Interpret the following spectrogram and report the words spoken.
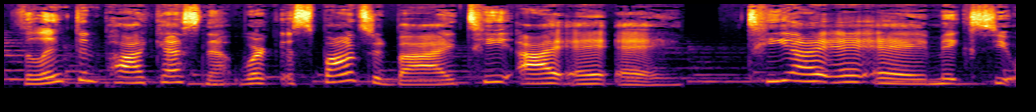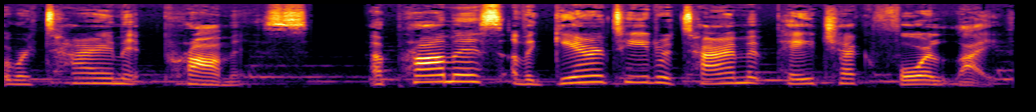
The LinkedIn Podcast Network is sponsored by TIAA. TIAA makes you a retirement promise, a promise of a guaranteed retirement paycheck for life.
